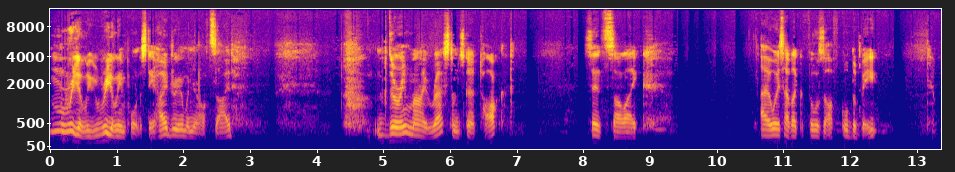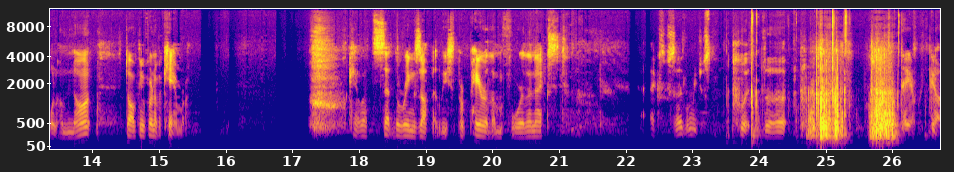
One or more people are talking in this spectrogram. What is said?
really, really important to stay hydrated when you're outside. During my rest, I'm just gonna talk. Since, uh, like, I always have, like, a philosophical debate when I'm not talking in front of a camera. okay, let's set the rings up, at least prepare them for the next exercise. Let me just put the... There we go.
